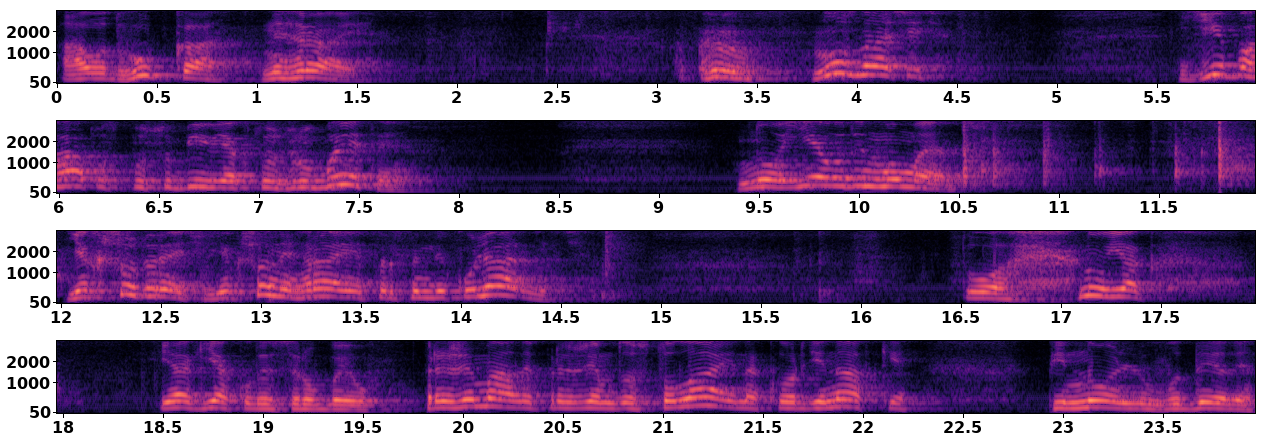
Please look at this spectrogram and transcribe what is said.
А от губка не грає. Ну, значить, є багато способів, як то зробити. Ну, є один момент. Якщо, до речі, якщо не грає перпендикулярність, то, ну, як, як я колись робив, прижимали прижим до стола і на координатки піноллю водили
